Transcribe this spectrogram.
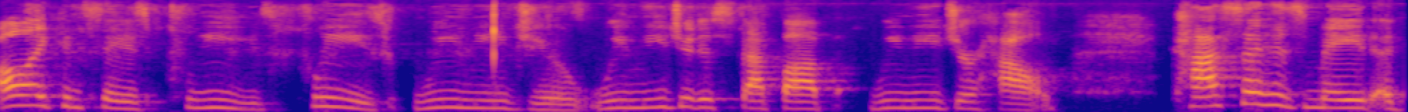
all I can say is please, please, we need you. We need you to step up. We need your help. CASA has made a,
